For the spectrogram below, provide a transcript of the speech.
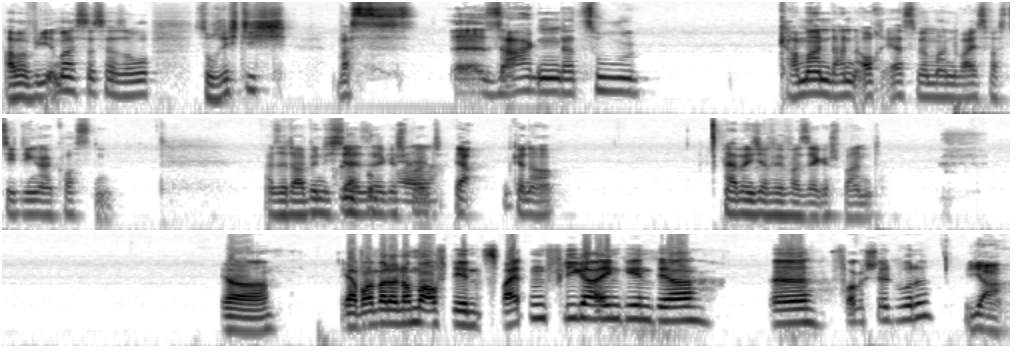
Aber wie immer ist das ja so, so richtig was äh, sagen dazu kann man dann auch erst, wenn man weiß, was die Dinger kosten. Also da bin ich sehr, sehr gespannt. Ja, genau. Da bin ich auf jeden Fall sehr gespannt. Ja. Ja, wollen wir dann nochmal auf den zweiten Flieger eingehen, der äh, vorgestellt wurde? Ja,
